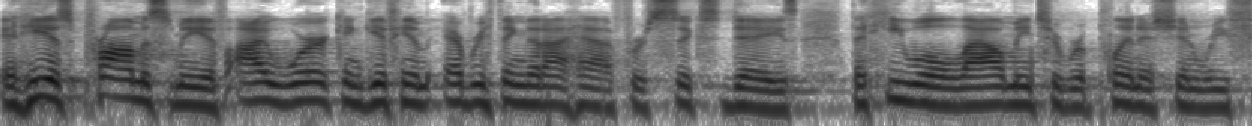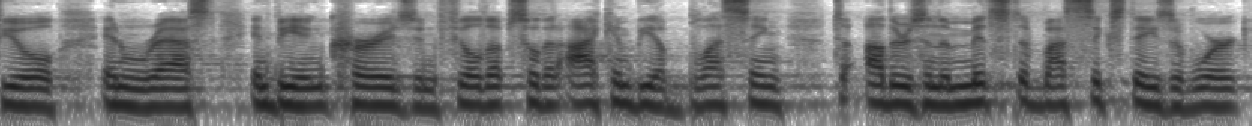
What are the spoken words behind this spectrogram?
And he has promised me if I work and give him everything that I have for six days, that he will allow me to replenish and refuel and rest and be encouraged and filled up so that I can be a blessing to others in the midst of my six days of work.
